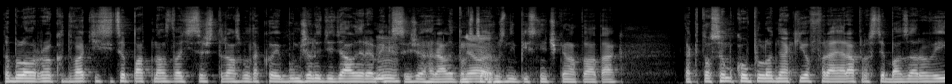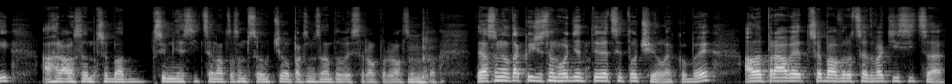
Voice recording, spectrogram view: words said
To bylo rok 2015, 2014, byl takový boom, že lidi dělali remixy, hmm. že hráli prostě Jo. různé písničky na to a tak. Tak to jsem koupil od nějakého frajera, prostě bazarový a hrál jsem třeba tři měsíce, na to jsem se učil, pak jsem se na to vysral, prodal jsem to. Já jsem měl takový, že jsem hodně ty věci točil, jakoby, ale právě třeba v roce 2000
